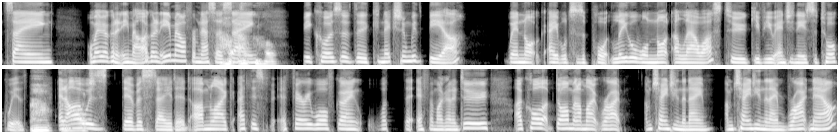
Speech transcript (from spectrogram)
saying, or maybe I got an email. I got an email from NASA oh, saying, Alcohol. Because of the connection with beer, we're not able to support. Legal will not allow us to give you engineers to talk with. Oh, And I was devastated. I'm like at this ferry wharf going, what the F am I going to do? I call up Dom and I'm like, right, I'm changing the name. I'm changing the name right now.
